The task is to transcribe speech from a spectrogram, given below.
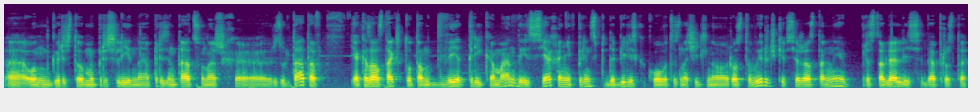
э, он говорит, что мы пришли на презентацию наших э, результатов, и оказалось так, что там 2-3 команды из всех, они, в принципе, добились какого-то значительного роста выручки. Все же остальные представляли из себя просто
